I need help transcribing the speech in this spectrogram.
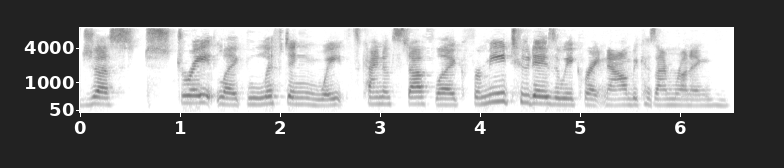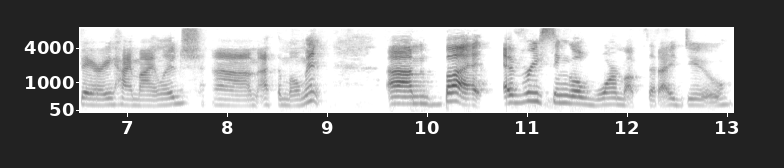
just straight like lifting weights kind of stuff, like for me, two days a week right now because I'm running very high mileage um, at the moment. Um, but every single warm up that I do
